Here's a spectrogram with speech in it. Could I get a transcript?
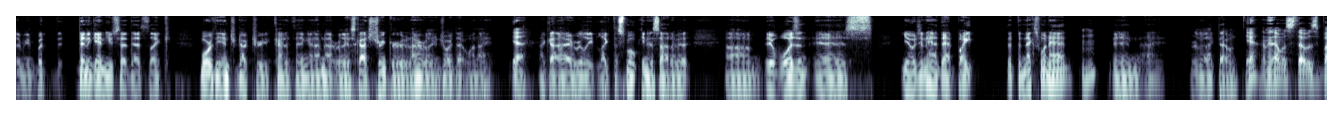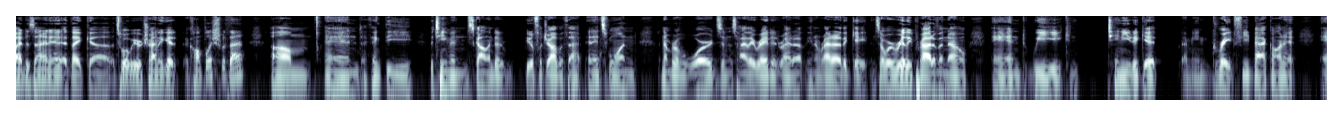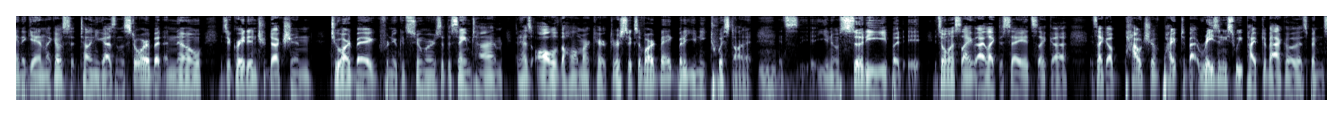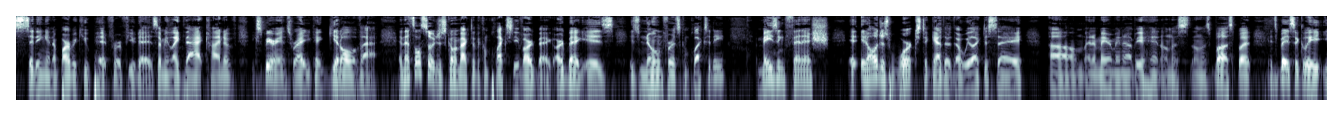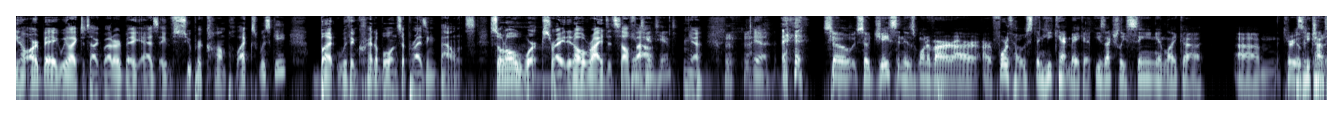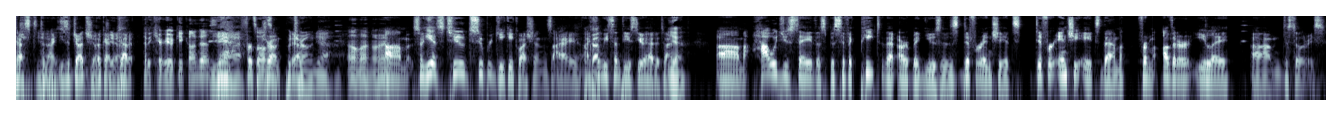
I mean, but th- then again, you said that's like more of the introductory kind of thing, and I'm not really a Scotch drinker, and I really enjoyed that one. I Yeah. I got, I really liked the smokiness out of it. Um, it wasn't as, you know, it didn't have that bite that the next one had. Mm-hmm. And I really like that one. Yeah, I mean that was that was by design. It, it, like uh, that's what we were trying to get accomplished with that. Um, and I think the the team in Scotland did a beautiful job with that. And it's won a number of awards and is highly rated right out you know right out of the gate. And so we're really proud of An Oa, and we continue to get. I mean, great feedback on it. And again, like I was telling you guys in the store, but An Oa is a great introduction to Ardbeg for new consumers. At the same time, it has all of the hallmark characteristics of Ardbeg, but a unique twist on it. Mm-hmm. It's, you know, sooty, but it, it's almost like, I like to say it's like a, it's like a pouch of pipe tobacco, raisiny sweet pipe tobacco that's been sitting in a barbecue pit for a few days. I mean, like that kind of experience, right? You can get all of that. And that's also just going back to the complexity of Ardbeg. Ardbeg is, is known for its complexity, amazing finish. It, it all just works together though. We like to say, um, and it may or may not be a hint on this, on this bus, but it's basically, you know, Ardbeg, we like to talk about Ardbeg as a super complex whiskey, but with incredible and surprising balance. So it all works, right? It all rides itself Hint, out. hint, hint. Yeah. Yeah. So so Jason is one of our, our, our fourth hosts, and he can't make it. He's actually singing in like a um, karaoke contest Yeah, tonight. he's He's a judge. judge, okay, yeah. got it. At a karaoke contest? Yeah, for that's awesome. Patron. Yeah. Patron, yeah. Oh, wow. All right. Um, so he has two super geeky questions. I, I think we sent these to you ahead of time. Yeah. Um, how would you say the specific peat that Ardbeg uses differentiates differentiates them from other Islay um, distilleries?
